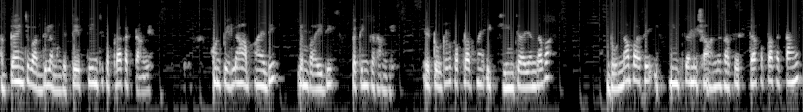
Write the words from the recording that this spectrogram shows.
ਅੱਧਾ ਇੰਚ ਵੱਧ ਹੀ ਲਵਾਂਗੇ 33 ਇੰਚ ਕੱਪੜਾ ਕੱਟਾਂਗੇ ਹੁਣ ਪਹਿਲਾਂ ਆਪਾਂ ਇਹਦੀ ਲੰਬਾਈ ਦੀ ਕਟਿੰਗ ਕਰਾਂਗੇ ਇਹ ਟੋਟਲ ਕੱਪੜਾ ਆਪਣਾ 21 ਇੰਚ ਆ ਜਾਂਦਾ ਵਾ ਦੋਨਾਂ ਪਾਸੇ 21 ਇੰਚ ਦਾ ਨਿਸ਼ਾਨ ਲਗਾ ਕੇ ਸਿੱਧਾ ਕੱਪੜਾ ਕੱਟਾਂਗੇ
